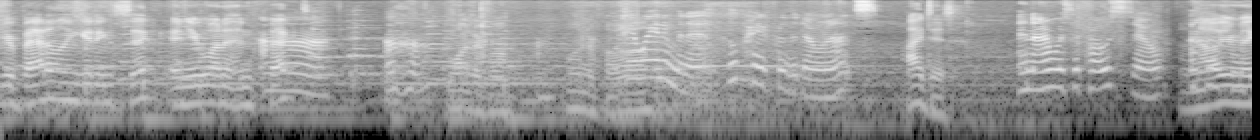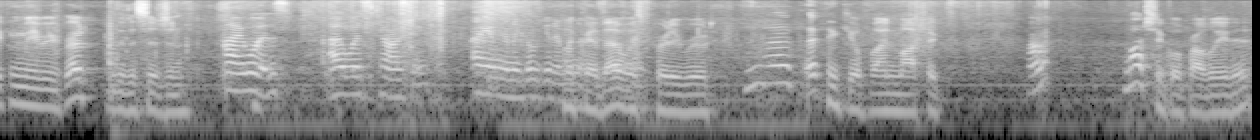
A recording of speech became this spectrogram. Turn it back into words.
you're battling getting sick, and you want to infect. Uh-huh. Wonderful, wonderful. Hey, wait a minute. Who paid for the donuts? I did. And I was supposed to. Now you're making me regret the decision. I was. I was talking. I am gonna go get him Okay, that was pretty rude. I, I think you'll find Maciek. Huh? Maciek will probably eat it.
